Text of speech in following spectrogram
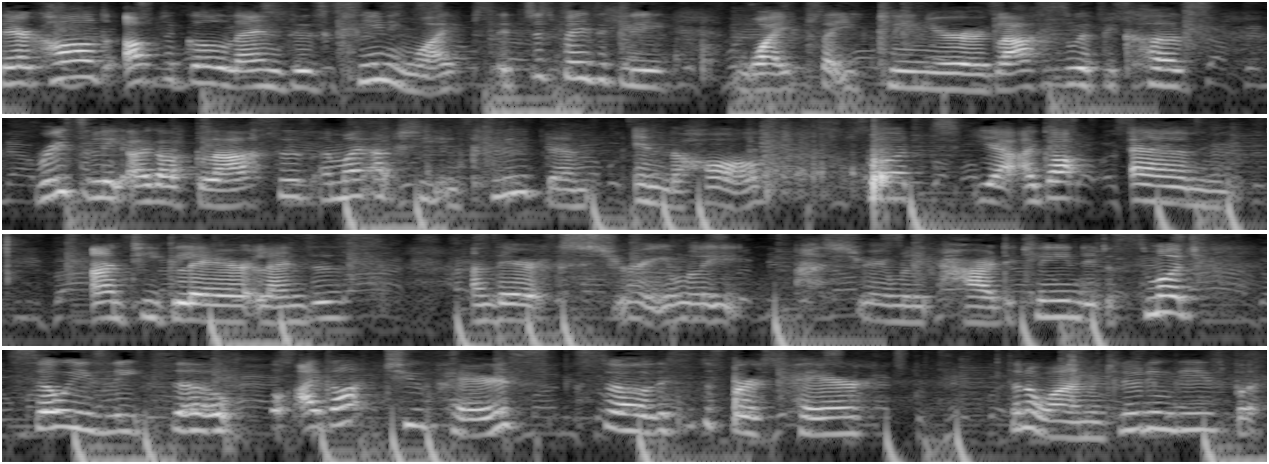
they're called optical lenses cleaning wipes. It's just basically wipes that you clean your glasses with because recently I got glasses. I might actually include them in the haul. But yeah, I got um, anti-glare lenses and they're extremely, extremely hard to clean. They just smudge so easily. So I got two pairs. So this is the first pair. Don't know why I'm including these, but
